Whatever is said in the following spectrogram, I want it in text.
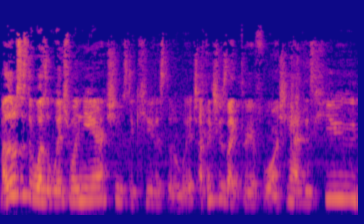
my little sister was a witch one year. She was the cutest little witch. I think she was like three or four, and she had this huge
